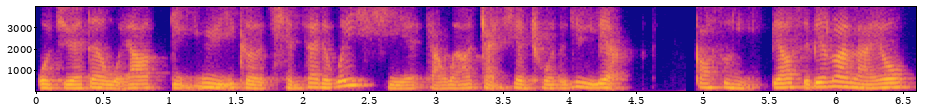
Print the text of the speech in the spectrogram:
我觉得我要抵御一个潜在的威胁，然后我要展现出我的力量，告诉你不要随便乱来哦。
